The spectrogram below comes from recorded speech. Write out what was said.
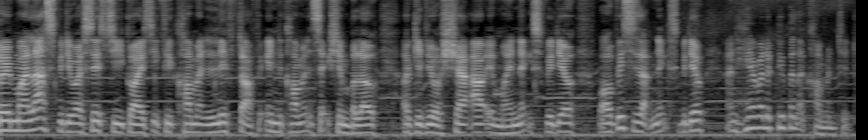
So in my last video I said to you guys if you comment lift off in the comment section below I'll give you a shout out in my next video. Well this is that next video and here are the people that commented.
